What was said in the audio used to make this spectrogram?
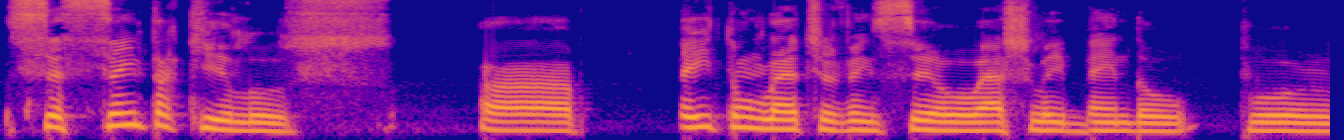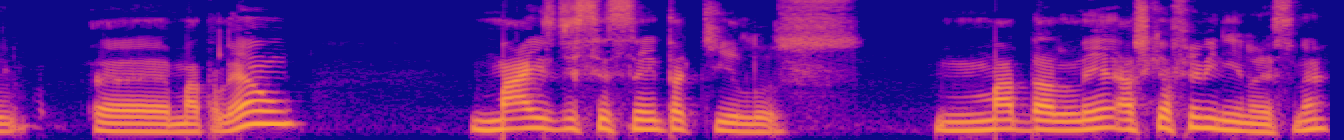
60 quilos, ah, Peyton Letcher venceu Ashley Bendel por eh, Mata-Leão. Mais de 60 quilos. Madalena, acho que é feminino esse, né?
